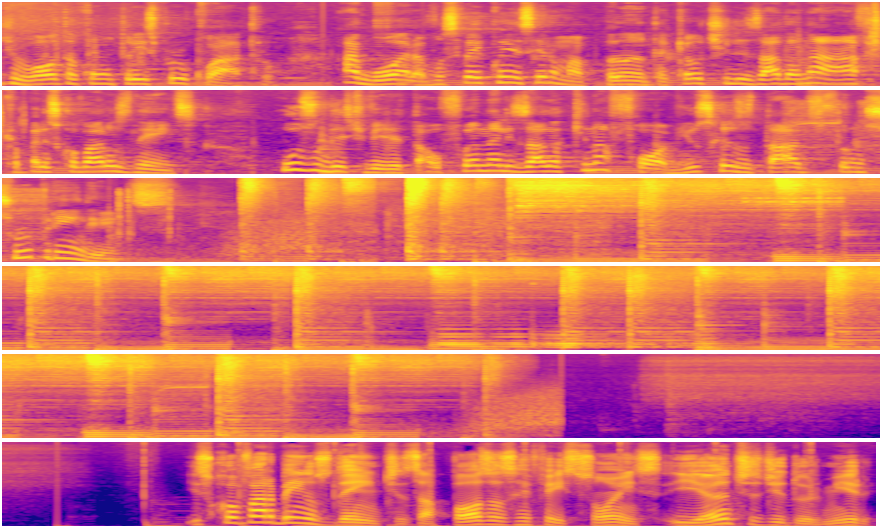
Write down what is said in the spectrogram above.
de volta com o 3x4. Agora você vai conhecer uma planta que é utilizada na África para escovar os dentes. O uso deste vegetal foi analisado aqui na FOB e os resultados foram surpreendentes. Escovar bem os dentes após as refeições e antes de dormir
